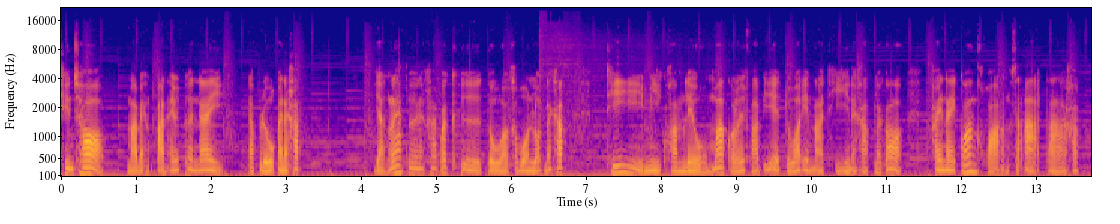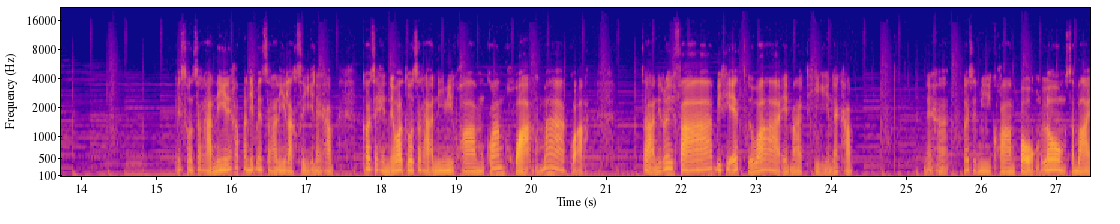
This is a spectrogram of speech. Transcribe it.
ชื่นชอบมาแบ่งปันให้เพื่อนๆได้รับรู้กันนะครับ อย่างแรกเลยนะครับก็คือตัวขบวนรถนะครับ ที่มีความเร็วมากกว่ารถไฟฟ้า BTS หรือว่า MRT นะครับแล้วก็ภายในกว้างขวางสะอาดตาครับในส่วนสถานีนะครับอันนี้เป็นสถานีหลักสีนะครับ ก็จะเห็นได้ว่าตัวสถานีมีความกว้างขวางมากกว่า สถานีรถไฟฟ้า BTS หรือว่า MRT นะครับนะฮะก็จะมีความโปร่งโล่งสบาย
